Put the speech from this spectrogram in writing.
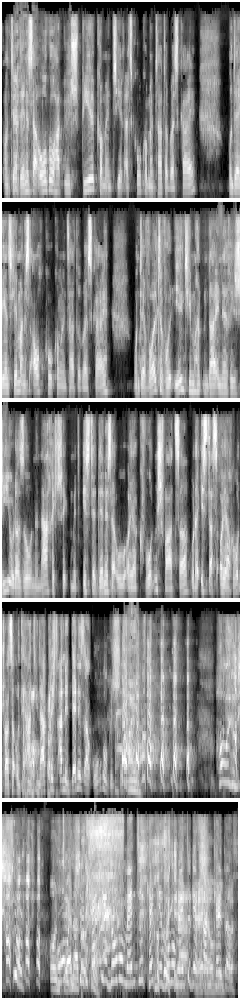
und der Ja. Dennis Aogo hat ein Spiel kommentiert als Co-Kommentator bei Sky. Und der Jens Lehmann ist auch Co-Kommentator bei Sky. Und der wollte wohl irgendjemanden da in der Regie oder so eine Nachricht schicken mit, ist der Dennis Aogo euer Quotenschwarzer? Oder ist das euer Quotenschwarzer? Und der hat die Nachricht an den Dennis Aogo geschickt. Holy shit. Und Holy der hat, shit. Kennt ihr so Momente? Kennt ihr so Momente? Der ja, Frank kennt das.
